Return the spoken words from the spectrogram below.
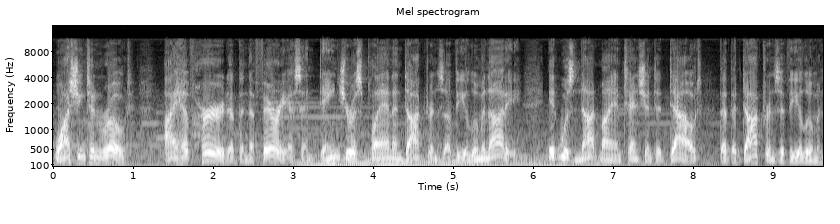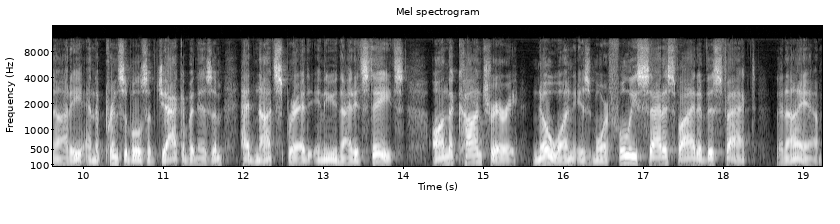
Washington wrote, I have heard of the nefarious and dangerous plan and doctrines of the Illuminati. It was not my intention to doubt that the doctrines of the Illuminati and the principles of Jacobinism had not spread in the United States. On the contrary, no one is more fully satisfied of this fact than I am.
